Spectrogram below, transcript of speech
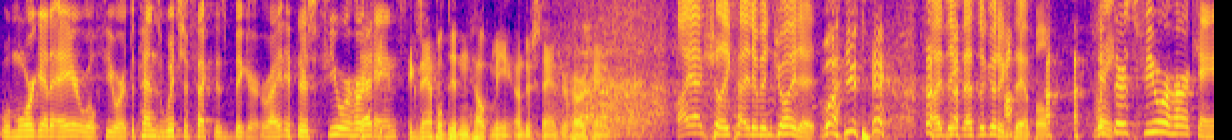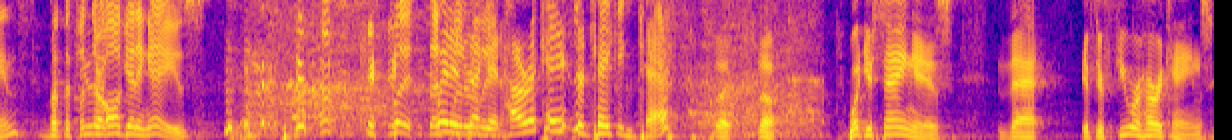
Will more get an A or will fewer? It depends which effect is bigger, right? If there's fewer that hurricanes, example didn't help me understand your hurricanes. I actually kind of enjoyed it. well, you did. I think that's a good example. Wait. if there's fewer hurricanes, but the few But they're that- all getting A's. But that's Wait a literally- second. Hurricanes are taking tests? Look, look. What you're saying is that if there are fewer hurricanes,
